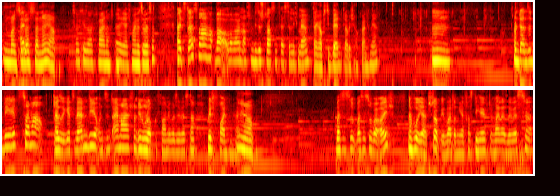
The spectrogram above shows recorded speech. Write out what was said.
Meinst Als- Silvester, ne? Ja. Was habe ich gesagt? Weihnachten. Äh, ja, ich meine Silvester. Als das war, war, waren auch schon diese Straßenfeste nicht mehr. Da gab es die Band, glaube ich, auch gar nicht mehr. Mm. Und dann sind wir jetzt zweimal, also jetzt werden wir und sind einmal schon in Urlaub gefahren über Silvester mit Freunden halt. Ja. Was ist so, was ist so bei euch? Obwohl, ja, stopp, ihr wart dann ja fast die Hälfte meiner Silvester.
